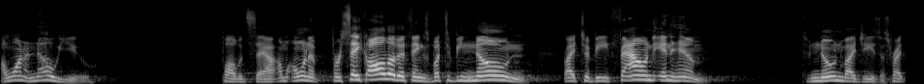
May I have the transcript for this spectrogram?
I want to know you. Paul would say, I, I want to forsake all other things, but to be known, right? To be found in him, to be known by Jesus, right?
